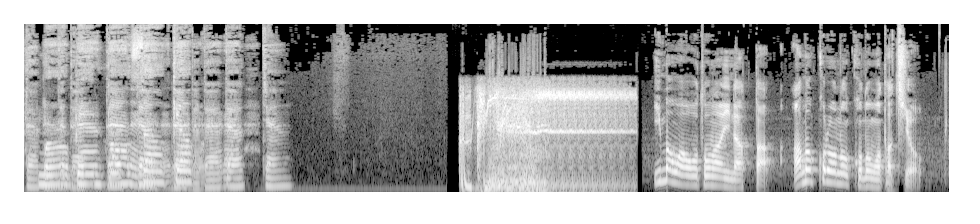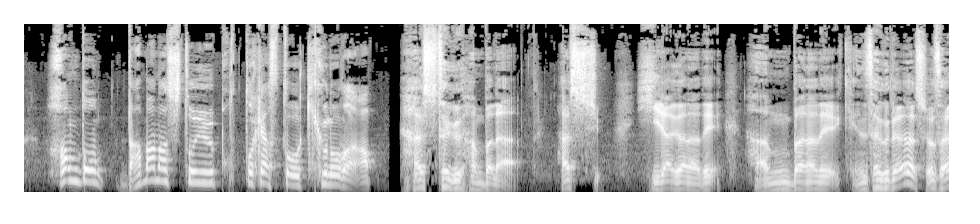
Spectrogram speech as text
ダモービル放送局じゃん今は大人になったあの頃の子供たちを、半ドンダマなしというポッドキャストを聞くのだ。ハッシュタグハンバナ、ハッシュ、ひらがなで、ハンバナで検索だ、所作。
